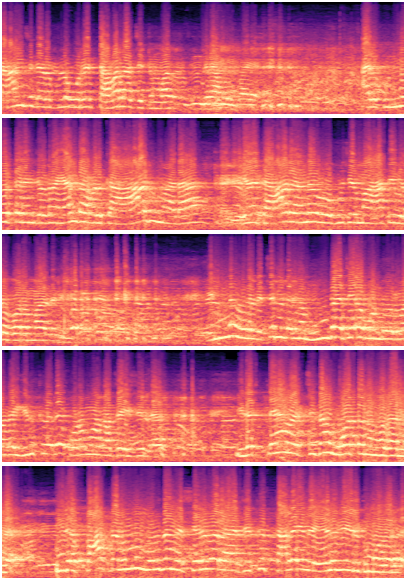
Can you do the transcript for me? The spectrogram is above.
டான்ஸ் கரப்புல ஒரே டவரா செட்டு மாதிரி இருக்குங்கிறான் அவன் பையன். அதுக்கு இன்னொருத்தன் சொல்றான் ஏன்டா அவளுக்கு ஆடு மாடா எனக்கு ஆடுனா பிடிச்சமா ஆட்டி விட போற மாதிரி. என்ன ஒரு லட்சம் முந்தாச்சியா கொண்டு வருவாங்க இருக்கிறதே குடமிளகா சைஸ்ல இதைத்தான் வச்சுதான் ஓட்டணும் முதல்ல இத பார்க்கணும்னு முதல்ல செல்வராஜுக்கு தலையில எழுதி இருக்கு முதல்ல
